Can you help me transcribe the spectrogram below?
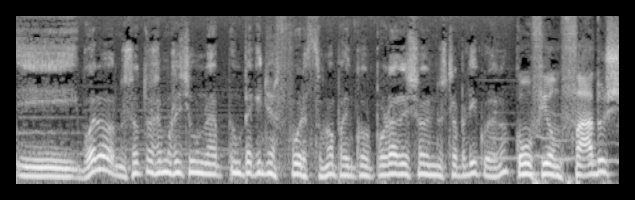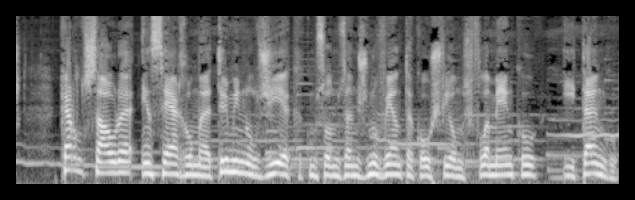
Y bueno, nosotros hemos hecho una, un pequeño esfuerzo ¿no? para incorporar eso en nuestra película. ¿no? Com o filme Fados, Carlos Saura encerra uma terminologia que começou nos anos 90 com os filmes Flamenco e Tango.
